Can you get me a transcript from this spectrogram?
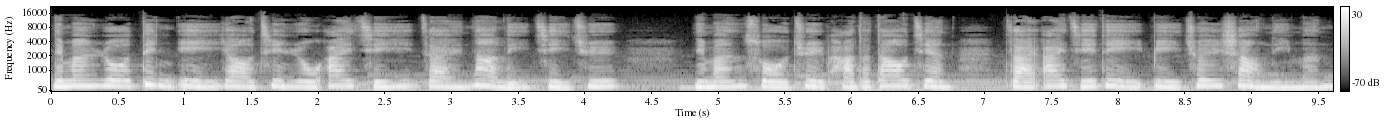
你们若定义要进入埃及，在那里寄居，你们所惧怕的刀剑，在埃及地必追上你们；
